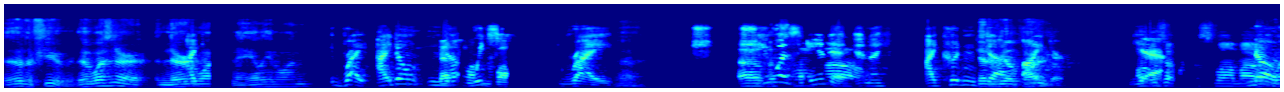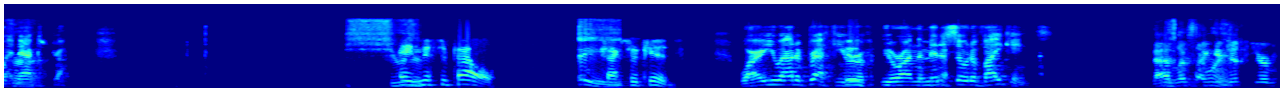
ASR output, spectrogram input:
There was a few. There wasn't a nerd I- one, an alien one. Right. I don't know That's not which. Right. Uh, Sh- she was slow in it, and I I couldn't uh, find part? her. What Yeah. was up with the slow mo? No, an her. extra. she was Hey, in, Mr. Powell, hey, tracks for kids. Why are you out of breath? You're you're on the Minnesota Vikings. That That's looks like you point. just, your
